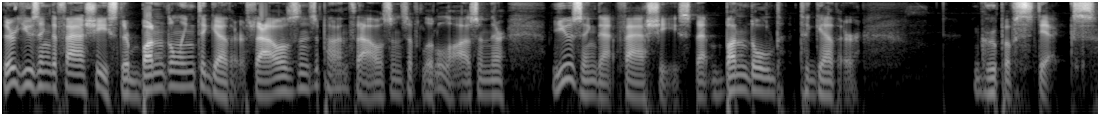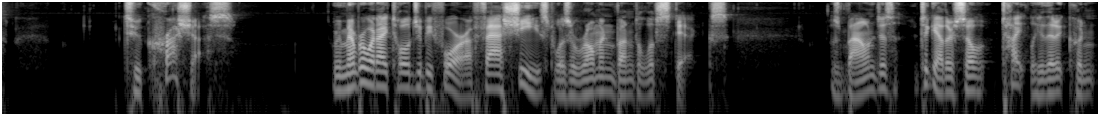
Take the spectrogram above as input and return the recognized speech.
They're using the fascists. They're bundling together thousands upon thousands of little laws, and they're using that fasces, that bundled together group of sticks, to crush us. Remember what I told you before a fascist was a Roman bundle of sticks. Was bound to, together so tightly that it couldn't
